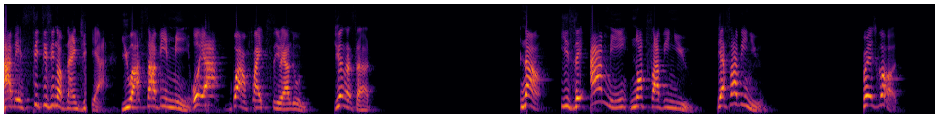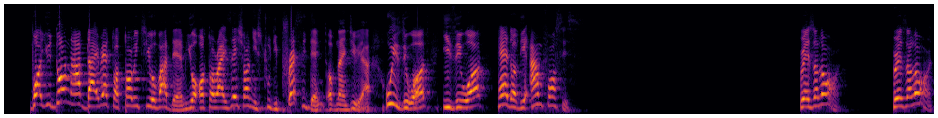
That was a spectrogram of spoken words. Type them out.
I'm a citizen of Nigeria. You are serving me. Oh yeah, go and fight Sierra Leone. Do you understand? Now, is the army not serving you? They are serving you. Praise God. But you don't have direct authority over them. Your authorization is through the president of Nigeria, who is the what? Is the what? Head of the armed forces. Praise the Lord. Praise the Lord.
